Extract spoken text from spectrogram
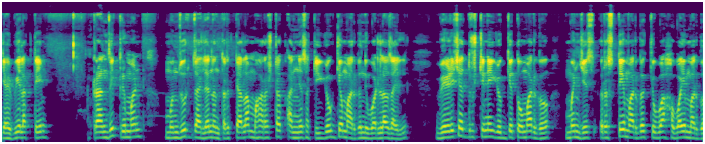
घ्यावी लागते. ट्रान्झिट रिमांड मंजूर झाल्यानंतर त्याला महाराष्ट्रात आणण्यासाठी योग्य मार्ग निवडला जाईल. वेळेच्या दृष्टीने योग्य तो मार्ग म्हणजेच रस्ते मार्ग किंवा हवाई मार्ग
